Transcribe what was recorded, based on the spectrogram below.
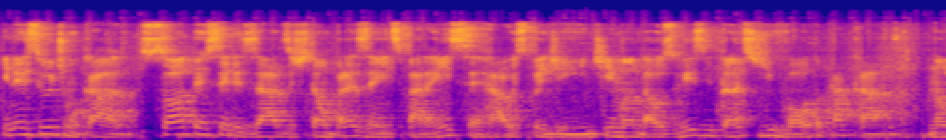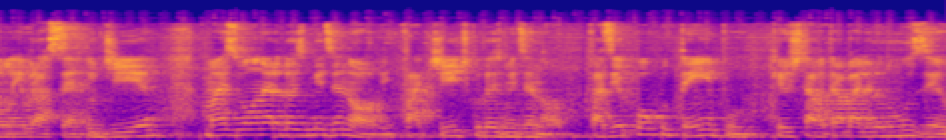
E nesse último caso, só terceirizados estão presentes para encerrar o expediente e mandar os visitantes de volta para casa. Não lembro a certo o dia, mas o ano era 2019, fatídico 2019. Fazia pouco tempo que eu estava trabalhando no museu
